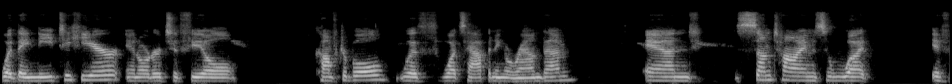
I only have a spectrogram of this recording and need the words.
what they need to hear in order to feel comfortable with what's happening around them. And sometimes what if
